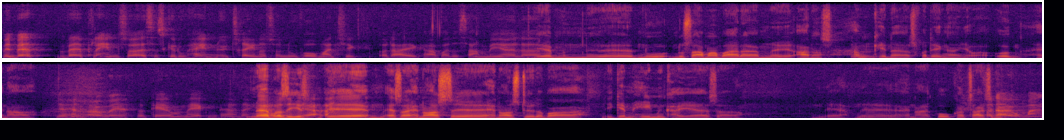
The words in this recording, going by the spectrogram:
men hvad, hvad er planen så? Altså skal du have en ny træner så nu, hvor Magic og dig ikke har arbejdet sammen mere? Eller? Jamen, øh, nu, nu samarbejder jeg med Anders. Ham mm. kender jeg også fra dengang, jeg var ung. Han har Ja, han var jo med og gav mig mærken der. dengang. Ja, præcis. Ja. Øh, altså, han har, også, øh, han også støttet mig igennem hele min karriere, så ja, øh, han har god kontakt For der er jo mange,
